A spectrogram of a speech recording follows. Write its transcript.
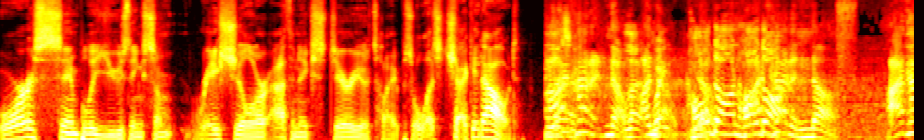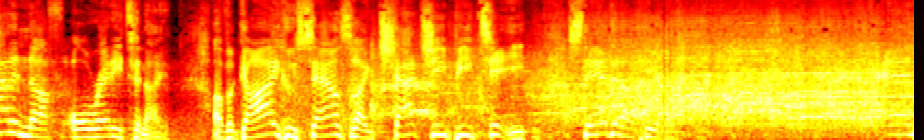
or simply using some racial or ethnic stereotypes. So let's check it out. I've had it. No, Let- wait, no, hold no. on, hold I've on. had enough. I've had enough already tonight of a guy who sounds like ChatGPT standing up here. And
